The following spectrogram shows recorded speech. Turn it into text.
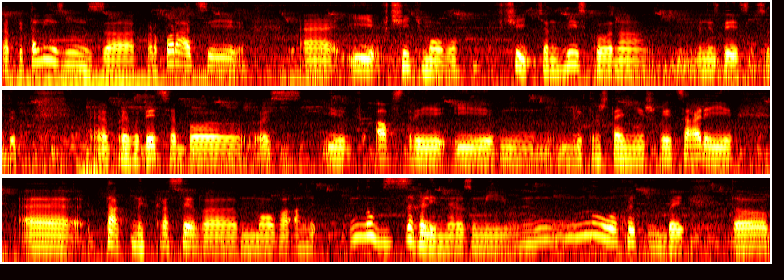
капіталізм, за корпорації. Е, і вчіть мову. Вчіть англійську, вона, мені здається, всюди е, пригодиться, бо ось і в Австрії, і в Ліхтенштейні, і Швейцарії. Е, так, в них красива мова, але ну взагалі не розумію. Ну, хоч вбий. То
